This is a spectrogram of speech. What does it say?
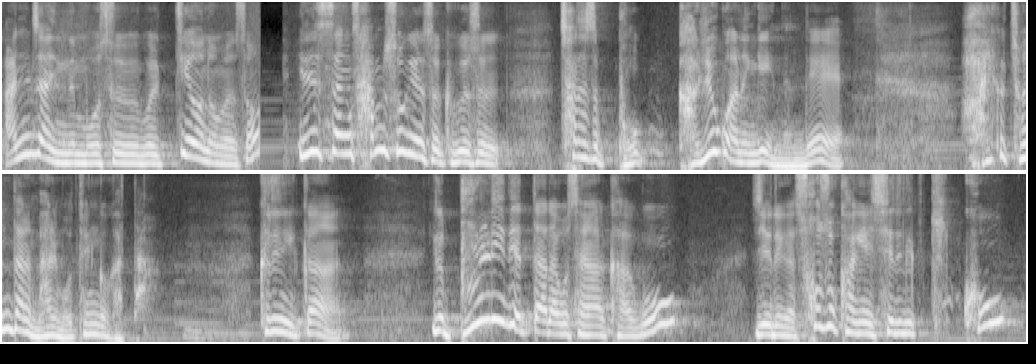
앉아 있는 모습을 띄워놓으면서 일상 삶 속에서 그것을 찾아서 보, 가려고 하는 게 있는데 아 이거 전달을 많이 못한 것 같다. 그러니까 이걸 분리됐다라고 생각하고 이제 그러니까 소속하기 싫고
